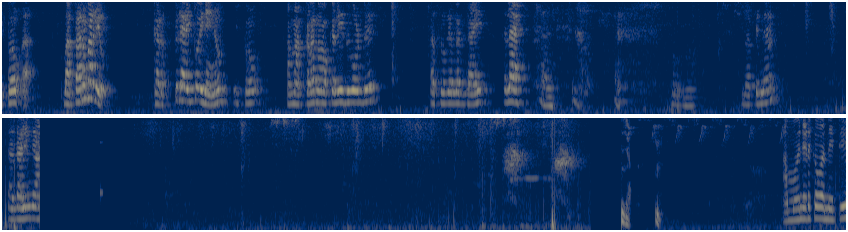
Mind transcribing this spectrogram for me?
ഇപ്പോൾ വർത്താനം പറയൂ. കിടപ്പിലായിപ്പോയിനേനും ഇപ്പോൾ ആ മക്കളെ നോക്കൽ ഇതുകൊണ്ട് അസുഖമെല്ലാം ഇതായി. അല്ലേ? എന്നാ പിന്നെ രണ്ടാളെയും കാണാം. അമ്മോന്റെ അടുക്ക വന്നിട്ട്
